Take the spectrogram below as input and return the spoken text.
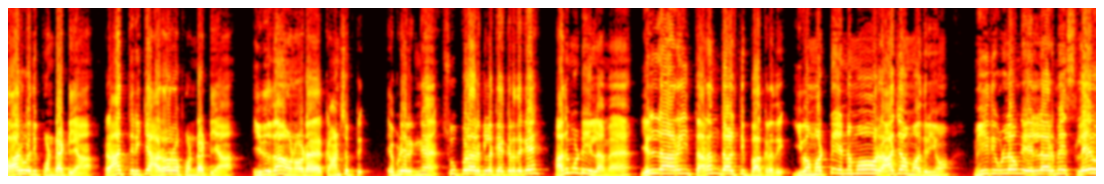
பார்வதி பொண்டாட்டியான் ராத்திரிக்கு அரோரா பொண்டாட்டியான் இதுதான் அவனோட கான்செப்ட் எப்படி இருக்குங்க? சூப்பரா இருக்குல்ல கேக்குறதுக்கு? அது மட்டும் இல்லாம எல்லாரையும் தரம் தாழ்த்தி பாக்குறது இவன் மட்டும் என்னமோ ராஜா மாதிரியும் மீதி உள்ளவங்க எல்லாருமே ஸ்லேவ்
